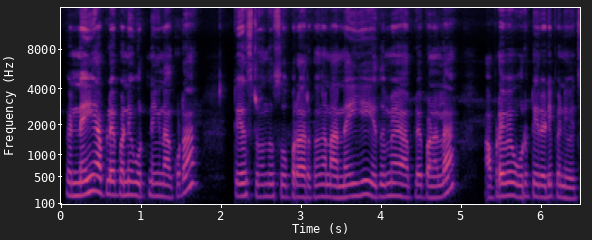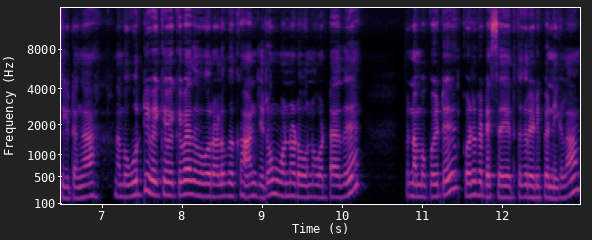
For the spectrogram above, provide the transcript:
இப்போ நெய் அப்ளை பண்ணி உருட்டினீங்கன்னா கூட டேஸ்ட் வந்து சூப்பராக இருக்குங்க. நான் நெய் எதுவுமே அப்ளை பண்ணலை. அப்படியே உருட்டி ரெடி பண்ணி வச்சுக்கிட்டேங்க. நம்ம உருட்டி வைக்க வைக்கவே அது ஓரளவுக்கு காஞ்சிடும் ஒன்றோட ஒன்று ஒட்டாது. இப்போ நம்ம போயிட்டு கொழுக்கட்டை செய்கிறதுக்கு ரெடி பண்ணிக்கலாம்.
